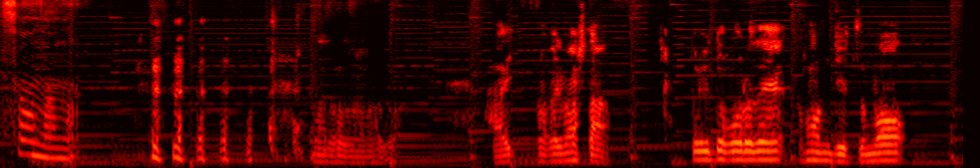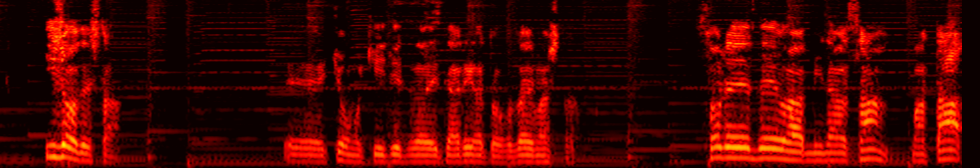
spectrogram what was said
そうなのなるほど、なるほど。はい、わかりました。というところで本日も以上でした。えー今日も聞いていただいてありがとうございました。それでは皆さん、また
